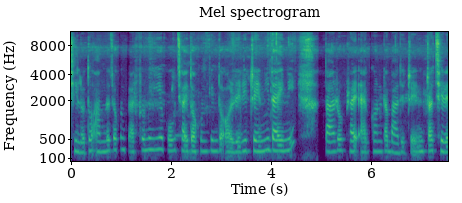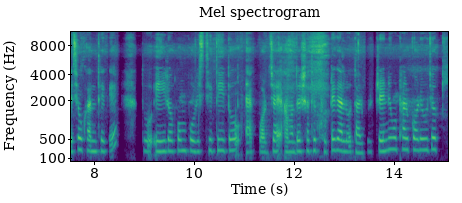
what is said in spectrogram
ছিল। তো আমরা যখন প্ল্যাটফর্মে গিয়ে পৌঁছাই, তখন কিন্তু অলরেডি ট্রেনই দেয়নি। তারও প্রায় এক ঘণ্টা বাদে ট্রেনটা ছেড়েছে ওখান থেকে। তো এই রকম পরিস্থিতি তো এক পর্যায়ে আমাদের সাথে ঘটে গেল। তারপর ট্রেনে ওঠার পরেও যে কী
